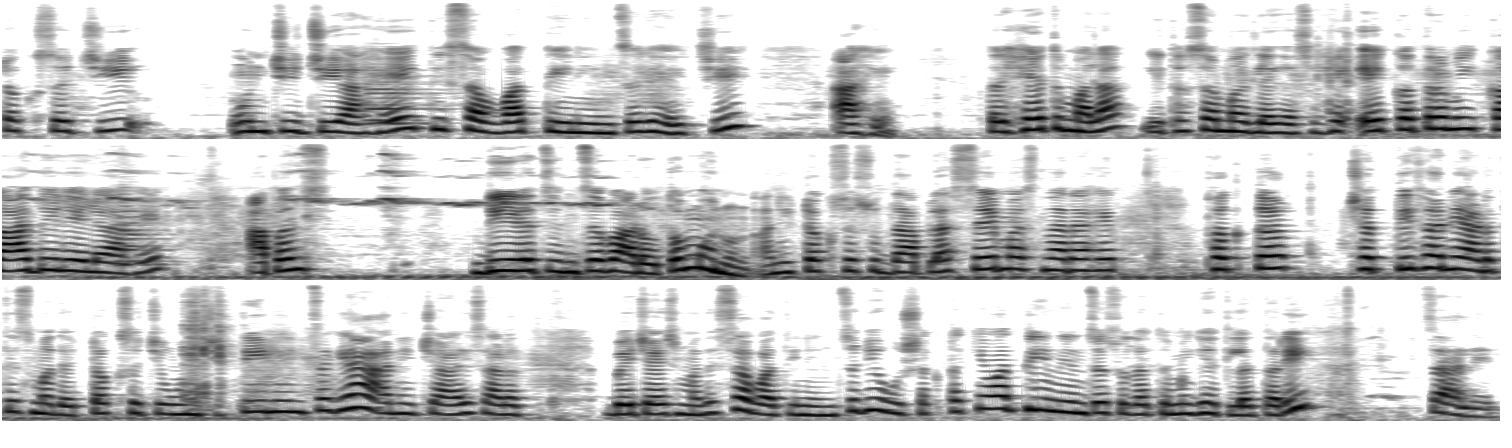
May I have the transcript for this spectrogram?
टक्सची उंची जी आहे ती सव्वा तीन इंच घ्यायची आहे. तर हे तुम्हाला इथं समजलेलं असेल हे एकत्र मी का दिलेलं आहे? आपण दीडच इंच वाढवतो म्हणून. आणि टक्ससुद्धा आपला सेम असणार आहे. फक्त छत्तीस आणि अडतीसमध्ये टक्सची उंची तीन इंच घ्या आणि चाळीस अडत बेचाळीसमध्ये सव्वा तीन इंच घेऊ शकता. किंवा तीन इंचसुद्धा तुम्ही घेतलं तरी चालेल.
